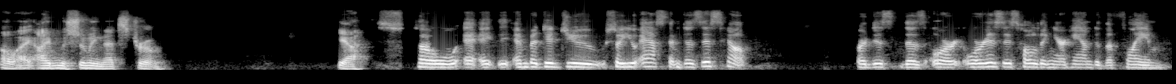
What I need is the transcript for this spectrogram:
Oh, I, I'm assuming that's true. Yeah. So, and but did you? So you asked them, does this help, or does does or or is this holding your hand to the flame?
